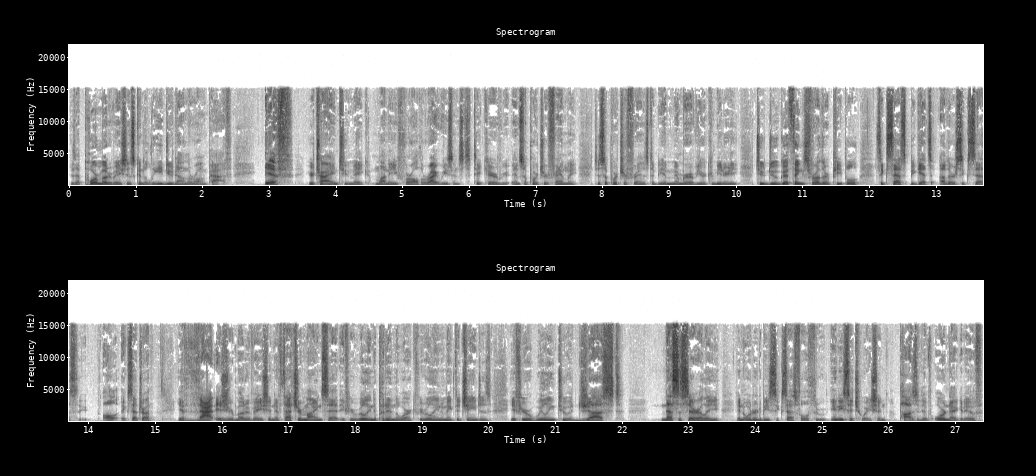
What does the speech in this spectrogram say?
is a poor motivation. It's going to lead you down the wrong path. If you're trying to make money for all the right reasons to take care of your, and support your family, to support your friends, to be a member of your community, to do good things for other people. Success begets other success, all etc. If that is your motivation, if that's your mindset, if you're willing to put in the work, if you're willing to make the changes, if you're willing to adjust necessarily in order to be successful through any situation, positive or negative,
